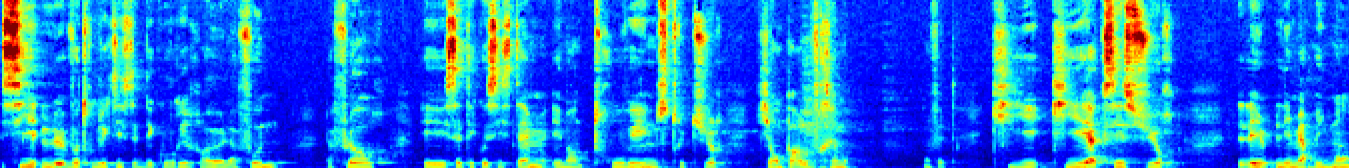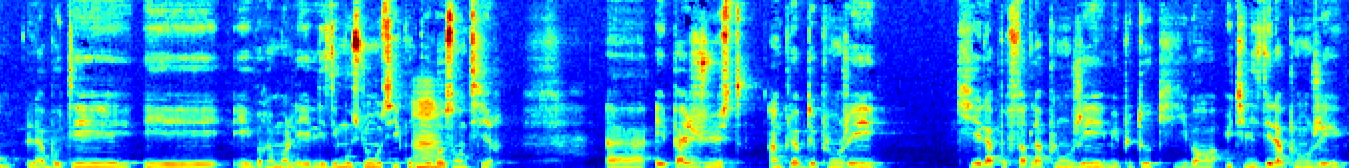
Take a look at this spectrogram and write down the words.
si le, votre objectif c'est de découvrir la faune, la flore et cet écosystème, et ben trouvez une structure qui en parle vraiment, en fait, qui, qui est axée sur l'émerveillement, la beauté et, et vraiment les, les, émotions aussi qu'on peut mm. ressentir. Euh, et pas juste un club de plongée qui est là pour faire de la plongée, mais plutôt qui va utiliser la plongée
